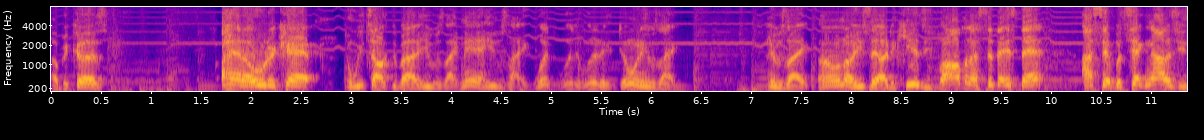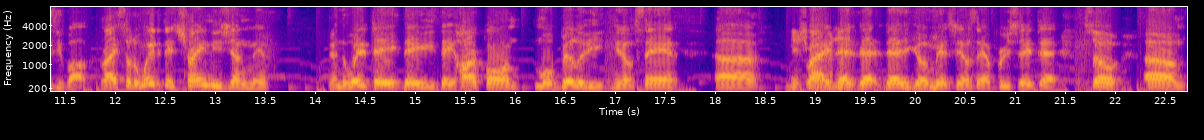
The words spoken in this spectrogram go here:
uh, because I had an older cat and we talked about it. He was like, "Man," he was like, "What? What? What are they doing?" He was like, "He was like, I don't know." He said, "Are the kids evolving?" I said, "That's that." I said, "But technology's evolving, right?" So the way that they train these young men and the way that they they they harp on mobility, you know what I'm saying? Uh, Mitch Right. That, that, there you go, Mitch. You know what I'm saying? I appreciate that. So, um,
